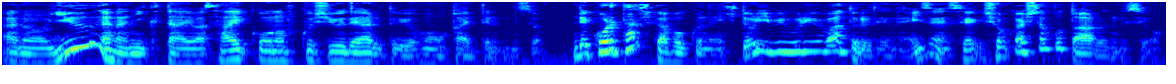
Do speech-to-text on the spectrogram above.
あの、優雅な肉体は最高の復讐であるという本を書いてるんですよ。で、これ確か僕ね、一人ビブリオバトルでね、以前紹介したことあるんですよ。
